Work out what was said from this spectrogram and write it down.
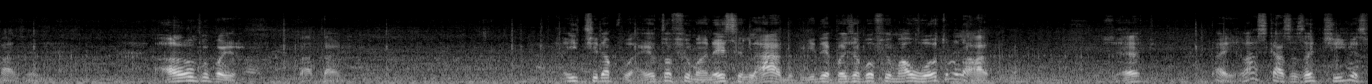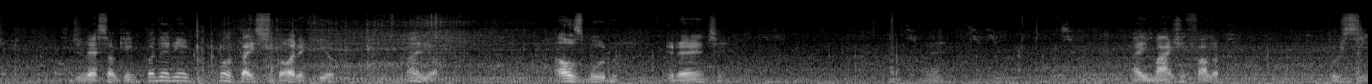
fazendo. Alô, companheiro. Boa tarde. E Tirapuã. Eu tô filmando esse lado, porque depois eu vou filmar o outro lado. Certo? Aí, lá as casas antigas. Se tivesse alguém que poderia contar a história aqui. ó. Aí, ó. Olha os muros. Grande. né? A imagem fala por si.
